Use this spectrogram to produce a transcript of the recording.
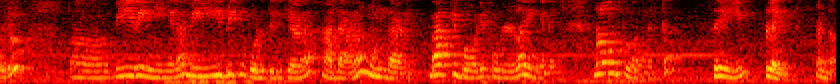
ഒരു വീവിങ് ഇങ്ങനെ വീതിക്ക് കൊടുത്തിരിക്കുകയാണ്. അതാണ് മുന്താണി ബാക്കി ബോഡി ഫുള്ള് ഇങ്ങനെ ബ്ലൗസ് വന്നിട്ട് സെയിം പ്ലെയിൻ കണ്ടോ?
